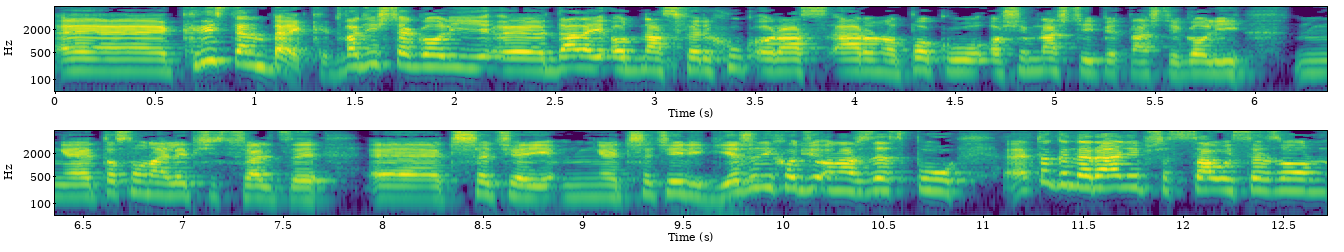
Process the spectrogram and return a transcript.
e, Christian Beck, 20 goli, e, dalej od nas Ferhuk oraz Aaron Opoku, 18 i 15 goli, e, to są najlepsi strzelcy trzeciej, trzeciej ligi. Jeżeli chodzi o nasz zespół, to generalnie przez cały sezon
